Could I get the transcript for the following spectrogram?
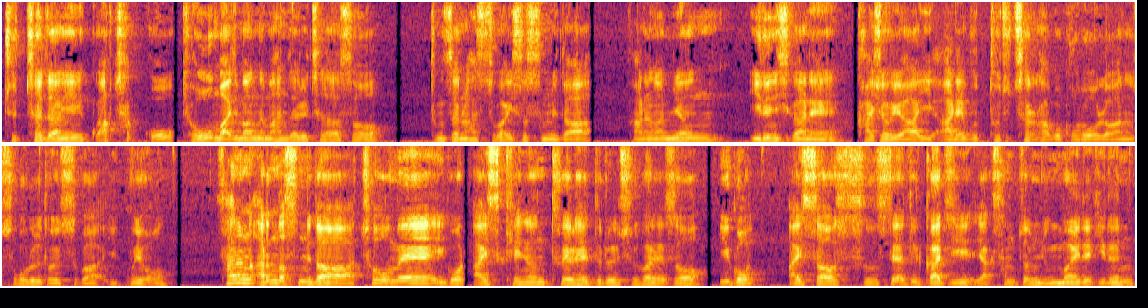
주차장이 꽉 찼고 겨우 마지막 남은 한 자리를 찾아서 등산을 할 수가 있었습니다. 가능하면 이른 시간에 가셔야 이 아래부터 주차를 하고 걸어 올라가는 수고를 덜 수가 있고요. 산은 아름답습니다. 처음에 이곳 아이스 캐년 trailhead를 출발해서 이곳 아이스하우스 saddle까지 약 3.6마일의 길은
